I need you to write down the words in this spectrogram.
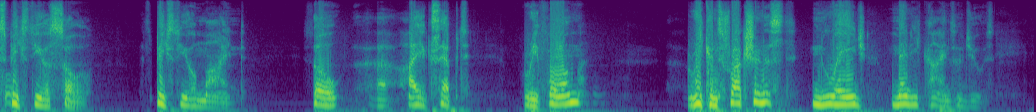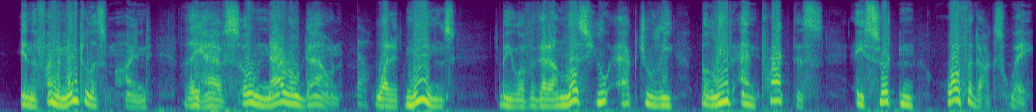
speaks to your soul, speaks to your mind. So uh, I accept Reform, Reconstructionist, New Age, many kinds of Jews. In the fundamentalist mind, they have so narrowed down Yeah. what it means to be Orthodox that unless you actually believe and practice a certain Orthodox way,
